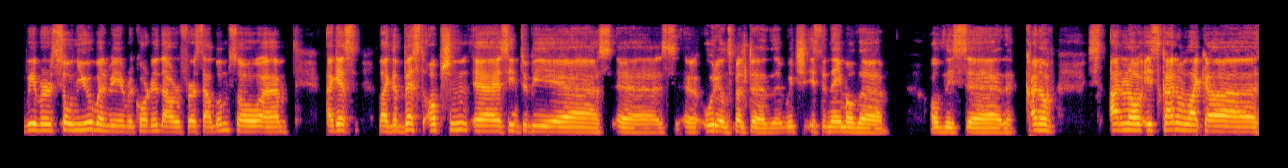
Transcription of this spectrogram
we were so new when we recorded our first album, so um, I guess like the best option uh, seemed to be uh, uh, uh which is the name of the of this uh, kind of I don't know. It's kind of like a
